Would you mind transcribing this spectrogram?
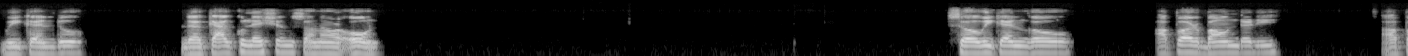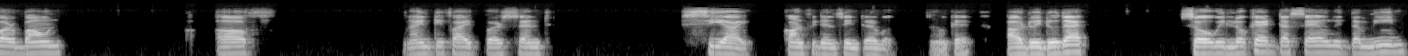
we can do the calculations on our own. So we can go upper boundary, upper bound of 95% CI, confidence interval. Okay, how do we do that? So we look at the cell with the mean.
